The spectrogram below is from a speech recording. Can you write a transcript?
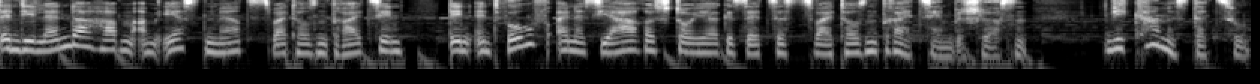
denn die Länder haben am 1. März 2013 den Entwurf eines Jahressteuergesetzes 2013 beschlossen. Wie kam es dazu?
